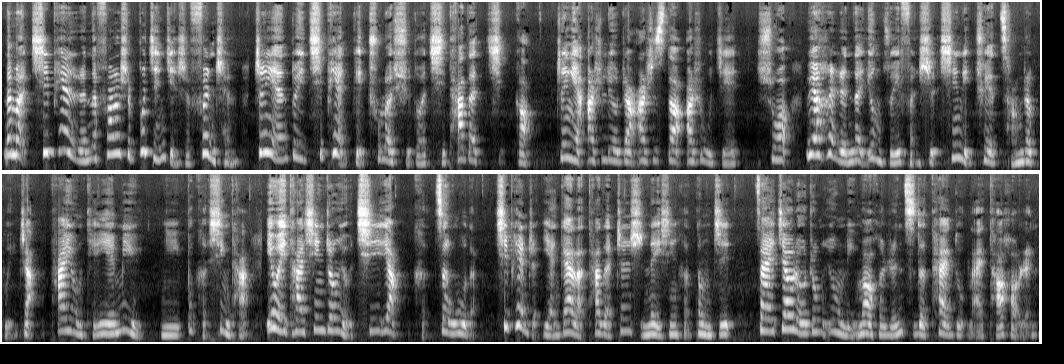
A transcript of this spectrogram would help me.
那么，欺骗人的方式不仅仅是奉承。真言对欺骗给出了许多其他的警告。真言二十六章二十四到二十五节说：怨恨人的用嘴粉饰，心里却藏着诡诈。他用甜言蜜语，你不可信他，因为他心中有七样可憎恶的。欺骗者掩盖了他的真实内心和动机，在交流中用礼貌和仁慈的态度来讨好人。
